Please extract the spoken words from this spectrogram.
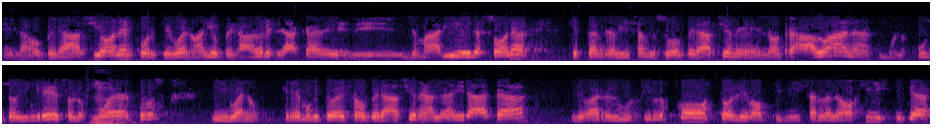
en las operaciones, porque bueno, hay operadores de acá, de, Villa María y de la zona, que están realizando sus operaciones en otras aduanas, como los puntos de ingreso, los puertos, y bueno, creemos que todas esas operaciones al venir acá le va a reducir los costos, le va a optimizar la logística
